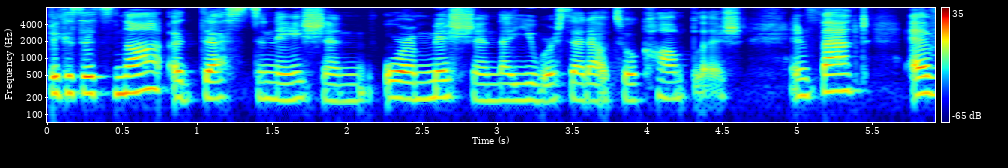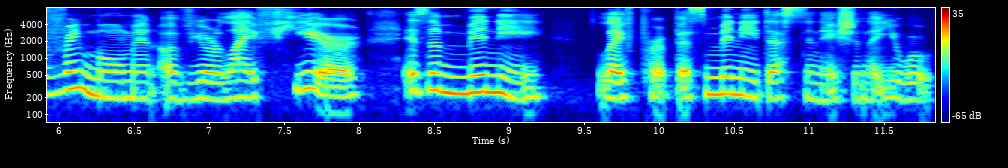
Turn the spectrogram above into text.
because it's not a destination or a mission that you were set out to accomplish. In fact, every moment of your life here is a mini life purpose, mini destination that you were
